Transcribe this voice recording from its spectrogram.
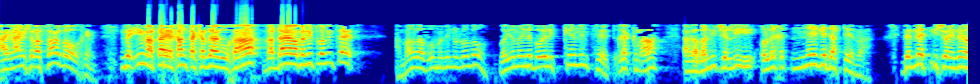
העיניים של השר באורחים. ואם אתה הכנת כזה ארוחה, ודאי הרבנית לא נמצאת. אמר לאברום אבינו, לא, לא. ויאמר הנה בואלי כן נמצאת. רק מה? הרבנית שלי הולכת נגד הטבע. באמת אישו עיניה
